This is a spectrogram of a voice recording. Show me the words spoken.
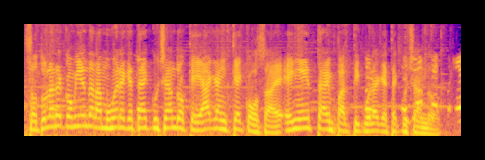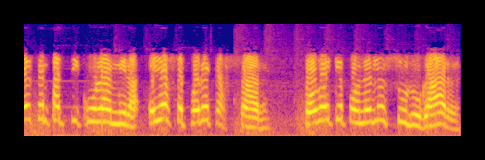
So, ¿Tú le recomiendas a las mujeres que están escuchando que hagan qué cosa? En esta en particular que está escuchando. Esta en particular, mira, ella se puede casar. Todo hay que ponerlo en su lugar.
